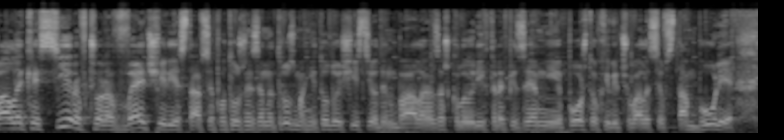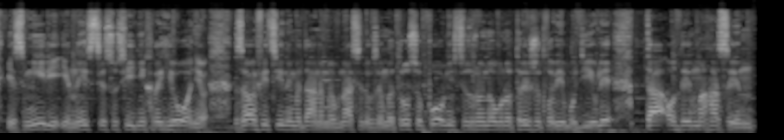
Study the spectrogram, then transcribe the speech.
Балекесір вчора ввечері стався потужний землетрус магнітудою 6,1 бала. За шкалою Ріхтера підземні поштовхи відчувалися в Стамбулі, Ізмірі і низці сусідніх регіонів. За офіційними даними, внаслідок землетрусу повністю зруйновано три житлові будівлі та один магазин.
